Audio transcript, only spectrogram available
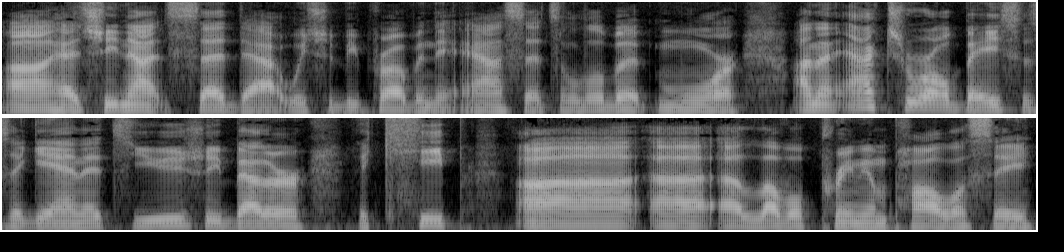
Uh, had she not said that, we should be probing the assets a little bit more. On an actual basis, again, it's usually better to keep a, a level premium policy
